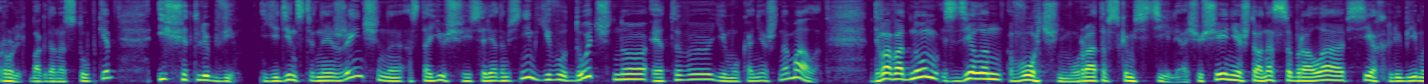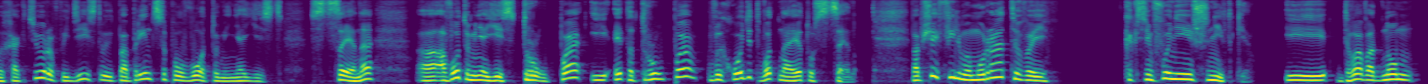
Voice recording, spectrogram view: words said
роль Богдана Ступки, ищет любви. Единственная женщина, остающаяся рядом с ним, его дочь, но этого ему, конечно, мало. «Два в одном» сделан в очень муратовском стиле. Ощущение, что она собрала всех любимых актеров и действует по принципу «вот у меня есть сцена, а вот у меня есть труппа, и эта труппа выходит вот на эту сцену». Вообще фильмы Муратовой как симфонии Шнитки. И «Два в одном»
